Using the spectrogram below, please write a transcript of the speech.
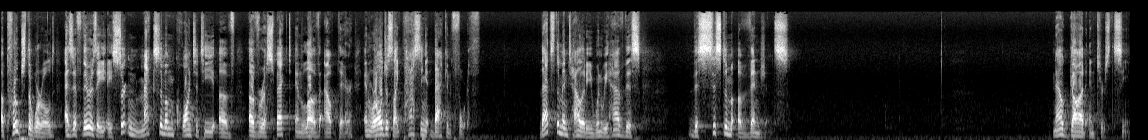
approach the world as if there is a, a certain maximum quantity of, of respect and love out there, and we're all just like passing it back and forth. That's the mentality when we have this this system of vengeance. Now God enters the scene.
